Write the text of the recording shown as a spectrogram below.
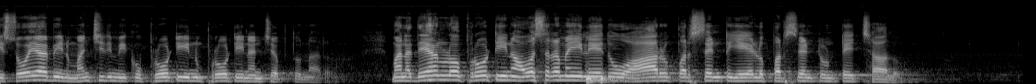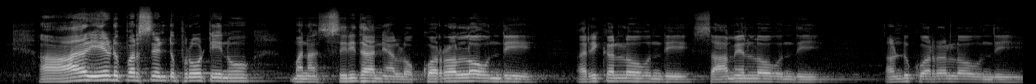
ఈ సోయాబీన్ మంచిది మీకు ప్రోటీన్ ప్రోటీన్ అని చెప్తున్నారు. మన దేహంలో ప్రోటీన్ అవసరమే లేదు ఆరు పర్సెంట్ ఏడు పర్సెంట్ ఉంటే చాలు. ఆ ఆరు ఏడు పర్సెంట్ ప్రోటీను మన సిరిధాన్యాల్లో కొర్రల్లో ఉంది అరికల్లో ఉంది సామెల్లో ఉంది అండు కొర్రల్లో ఉంది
